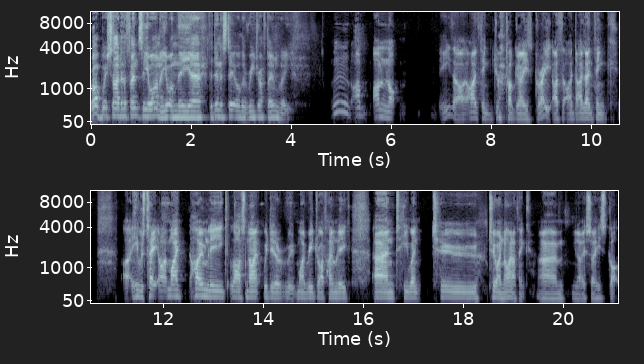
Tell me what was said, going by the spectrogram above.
Rob, which side of the fence are you on? Are you on the uh, the dynasty or the redraft only? Mm, I'm, I'm not either. I, I think Ju- Todd Gurley is great. I, th- I, I don't think uh, he was take uh, my home league last night. We did a re- my redraft home league, and he went to two oh nine. I think. Um, you know, so he's got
